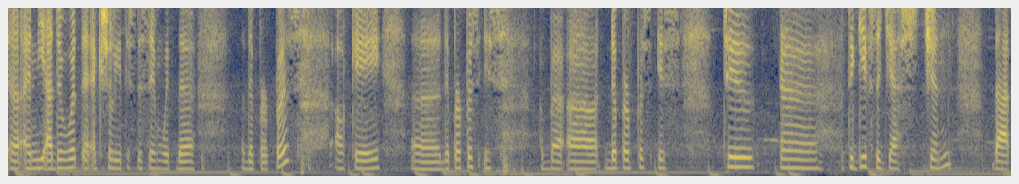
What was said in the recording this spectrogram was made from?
uh, and the other word actually it is the same with the the purpose okay uh, the purpose is about uh, the purpose is to uh, to give suggestion that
